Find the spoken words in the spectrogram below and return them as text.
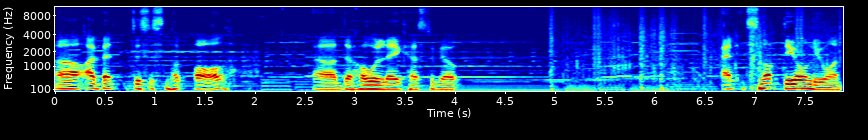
Uh, I bet this is not all. Uh, the whole lake has to go. And it's not the only one.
